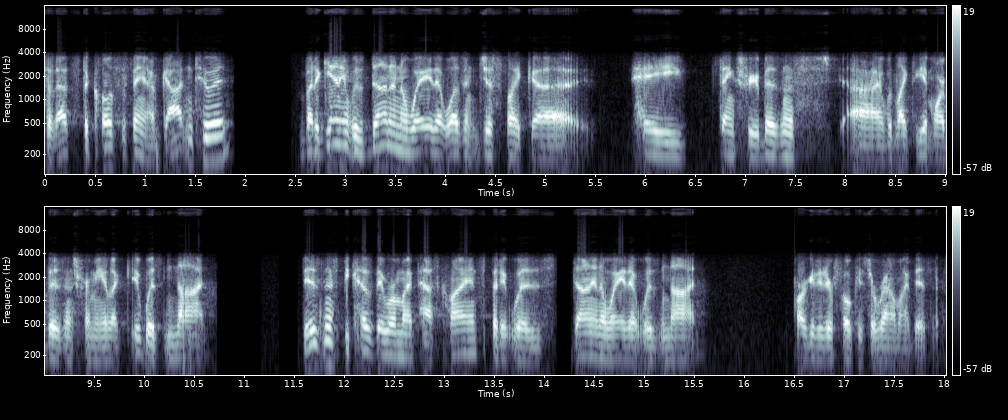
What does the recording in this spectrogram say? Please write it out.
So that's the closest thing I've gotten to it. But again, it was done in a way that wasn't just like, uh, hey, thanks for your business. Uh, I would like to get more business from you. Like it was not business because they were my past clients, but it was done in a way that was not targeted or focused around my business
